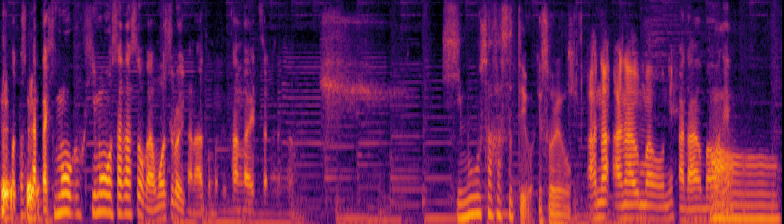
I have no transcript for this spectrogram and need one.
今年なんか紐紐を探そうが面白いかなと思って考えてたからさ。紐を探すっていうわけ、それを。穴穴馬をね。穴馬あをね。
